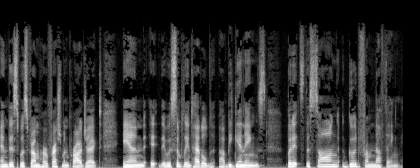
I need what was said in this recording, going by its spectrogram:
And this was from her freshman project. And it, it was simply entitled uh, Beginnings but it's the song Good from Nothing.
